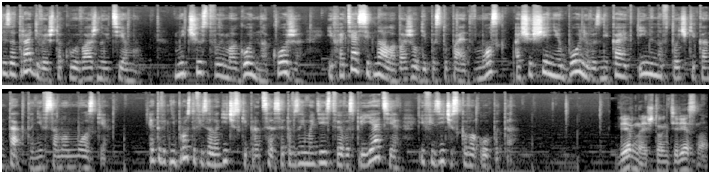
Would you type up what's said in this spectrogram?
Ты затрагиваешь такую важную тему. Мы чувствуем огонь на коже – и хотя сигнал об ожоге поступает в мозг, ощущение боли возникает именно в точке контакта, не в самом мозге. Это ведь не просто физиологический процесс, это взаимодействие восприятия и физического опыта. Верно, и что интересно,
